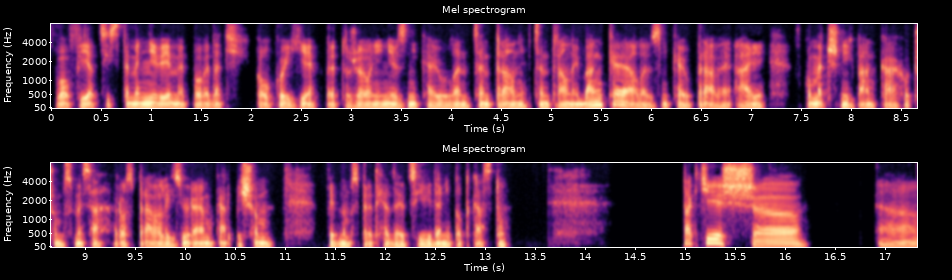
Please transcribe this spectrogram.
vo fiat systéme nevieme povedať, koľko ich je, pretože oni nevznikajú len centrálne v centrálnej banke, ale vznikajú práve aj v komerčných bankách, o čom sme sa rozprávali s Jurajom Karpišom v jednom z predchádzajúcich vydaní podcastu. Taktiež uh, uh,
